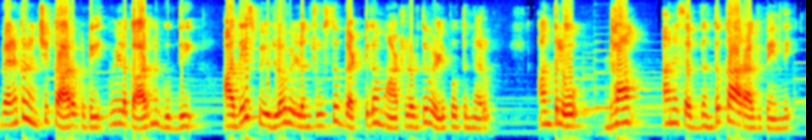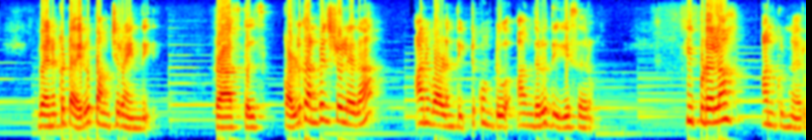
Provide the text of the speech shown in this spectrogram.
వెనక నుంచి కార్ ఒకటి వీళ్ళ కారుని గుద్ది అదే స్పీడ్లో వీళ్ళని చూస్తూ గట్టిగా మాట్లాడుతూ వెళ్ళిపోతున్నారు. అంతలో ఢామ్ అనే శబ్దంతో కారు ఆగిపోయింది వెనక టైరు పంక్చర్ అయింది. రాస్కల్స్ కళ్ళు కనిపించడం లేదా? అని వాళ్ళని తిట్టుకుంటూ అందరూ దిగేశారు. ఇప్పుడెలా? అనుకున్నారు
